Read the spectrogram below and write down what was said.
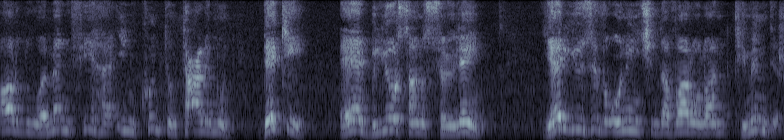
ardu ve men fiha in kuntum ta'lemun. De ki eğer biliyorsanız söyleyin. Yeryüzü ve onun içinde var olan kimindir?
